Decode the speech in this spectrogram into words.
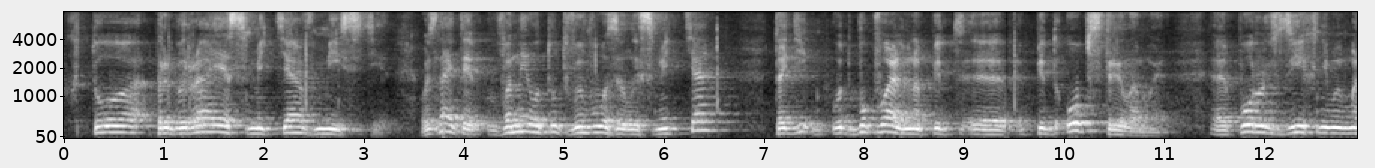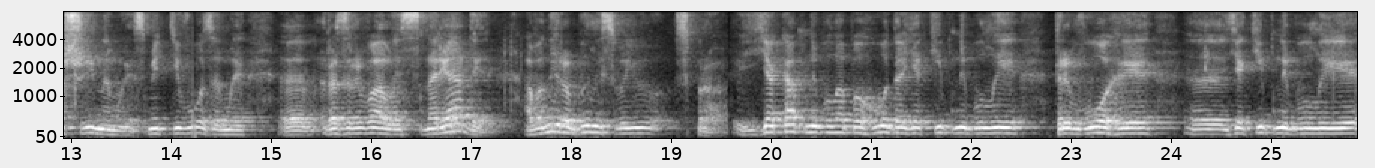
хто прибирає сміття в місті. Ви знаєте, вони отут вивозили сміття, тоді, от буквально під, е, під обстрілами, е, поруч з їхніми машинами, сміттєвозами е, розривались снаряди, а вони робили свою справу. Яка б не була погода, які б не були тривоги, які б не були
